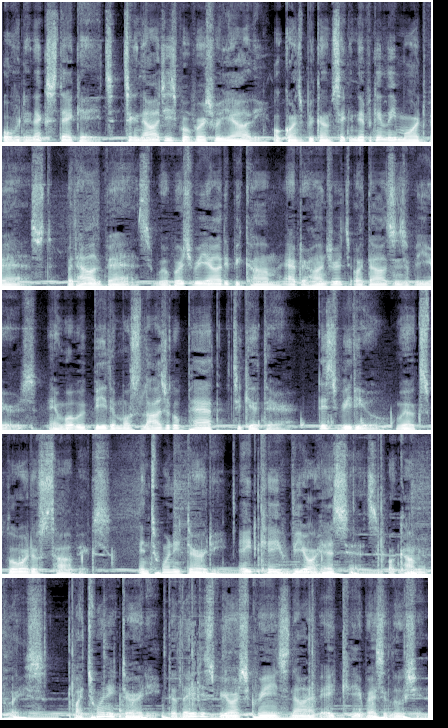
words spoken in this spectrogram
Over the next decades, technologies for virtual reality are going to become significantly more advanced. But how advanced will virtual reality become after hundreds or thousands of years? And what would be the most logical path to get there? This video will explore those topics. In 2030, 8K VR headsets are commonplace. By 2030, the latest VR screens now have 8K resolution,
